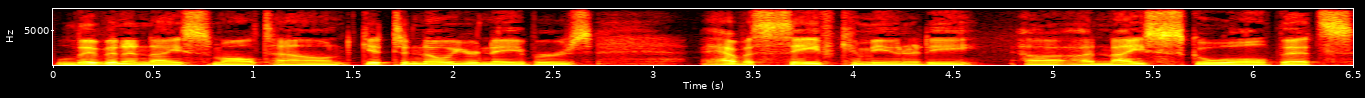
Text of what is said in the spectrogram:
live in a nice small town, get to know your neighbors, have a safe community, uh, a nice school that's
